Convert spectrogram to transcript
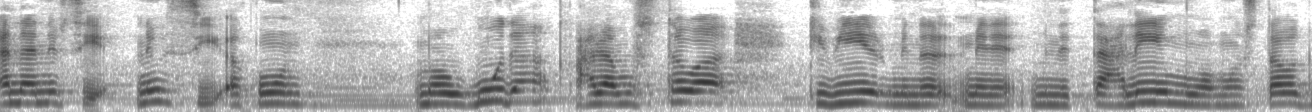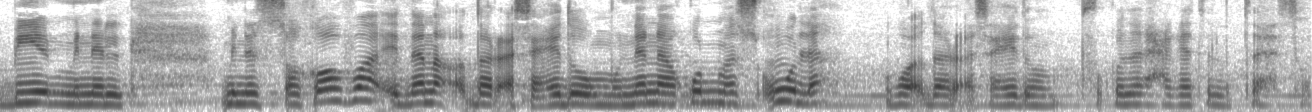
أنا نفسي نفسي أكون موجودة على مستوى كبير من من من التعليم ومستوى كبير من ال من الثقافة إن أنا أقدر أساعدهم وإن أنا أكون مسؤولة وأقدر أساعدهم في كل الحاجات اللي بتحصل.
